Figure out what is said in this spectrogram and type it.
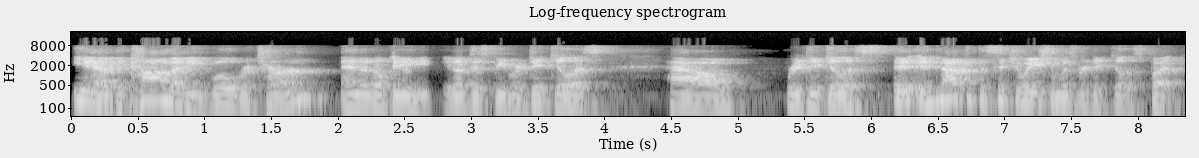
you know, the comedy will return and it'll be, it'll just be ridiculous how ridiculous, it, it, not that the situation was ridiculous, but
